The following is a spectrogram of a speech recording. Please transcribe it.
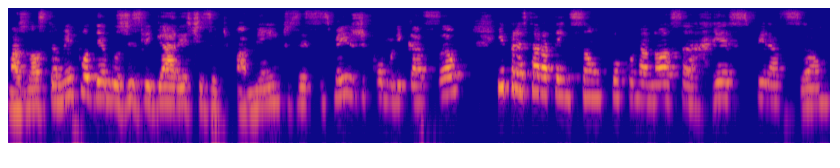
Mas nós também podemos desligar estes equipamentos, esses meios de comunicação e prestar atenção um pouco na nossa respiração,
